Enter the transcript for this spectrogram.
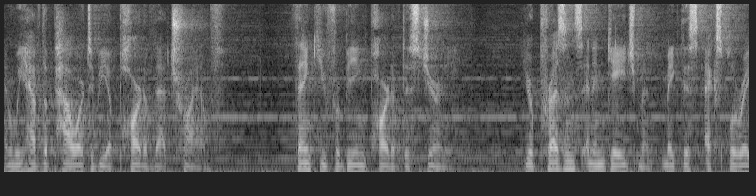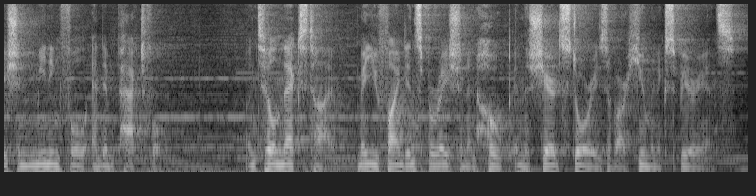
and we have the power to be a part of that triumph. Thank you for being part of this journey. Your presence and engagement make this exploration meaningful and impactful. Until next time, may you find inspiration and hope in the shared stories of our human experience.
